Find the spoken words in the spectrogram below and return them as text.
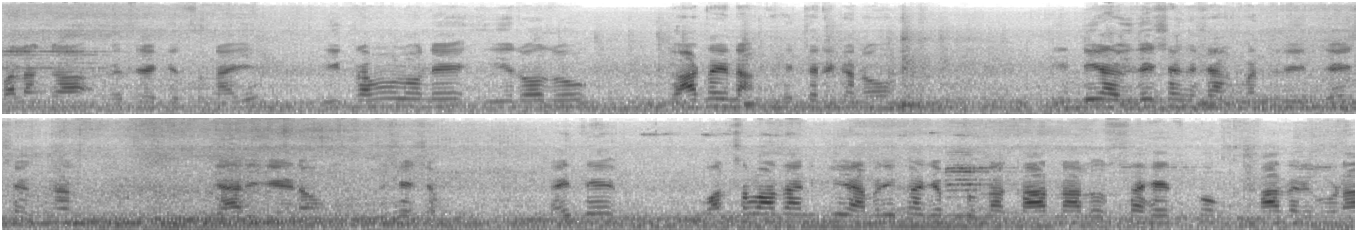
బలంగా వ్యతిరేకిస్తున్నాయి. ఈ క్రమంలోనే ఈరోజు ఘాటైన హెచ్చరికను ఇండియా విదేశాంగ శాఖ మంత్రి జయశంకర్ జారీ చేయడం విశేషం. అయితే వలసవాదానికి అమెరికా చెప్తున్న కారణాలు సహేతుకం కాదని కూడా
